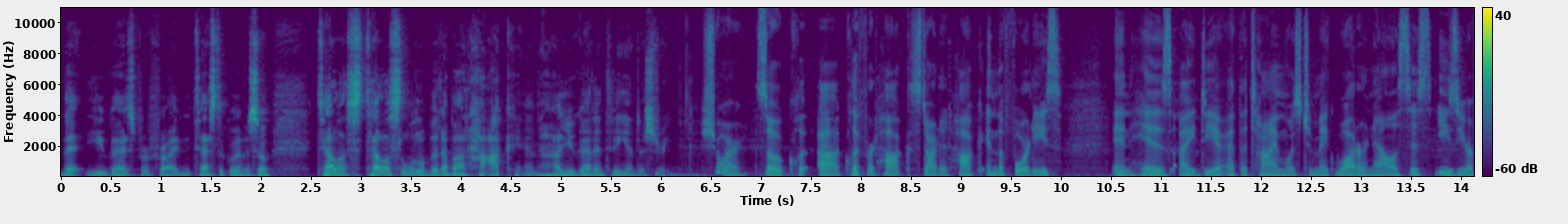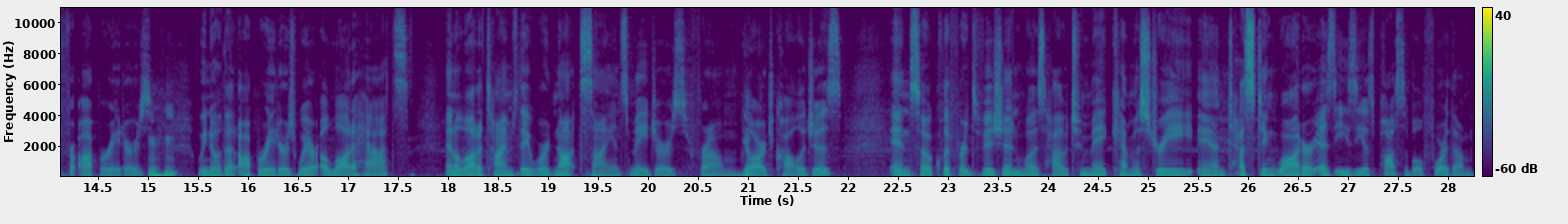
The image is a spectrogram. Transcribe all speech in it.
that you guys provide and test equipment. So tell us, tell us a little bit about Hach and how you got into the industry. Sure. So Cl- uh, Clifford Hach started Hach in the 40s, and his idea at the time was to make water analysis easier for operators. We know that operators wear a lot of hats, and a lot of times they were not science majors from Yep. large colleges. And so Clifford's vision was how to make chemistry and testing water as easy as possible for them.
